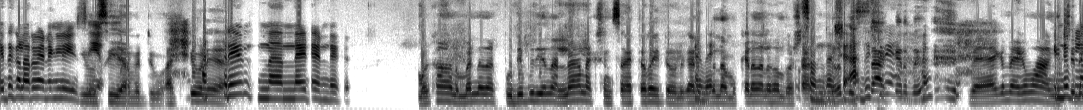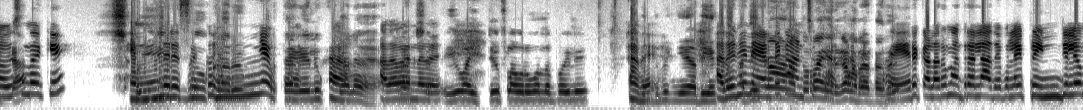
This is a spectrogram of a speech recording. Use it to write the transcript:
ഏത് കളർ വേണമെങ്കിലും യൂസ് ചെയ്യാം. യൂസ് ചെയ്യാൻ പറ്റും. അത്രയും നന്നായിട്ടുണ്ട് നമുക്ക് കാണുമ്പോ തന്നെ പുതിയ പുതിയ നല്ല കളക്ഷൻസ് ഏറ്റ റേറ്റുകൾ കാണുമ്പോ നമുക്ക് തന്നെ നല്ല സന്തോഷമാണ് സന്തോഷം. വേഗം വേഗം വാങ്ങിച്ചെടുക്കാം. ഈ വൈറ്റ് ഫ്ലവർ വന്നപ്പോ അതെ. അത് ഞാൻ നേരത്തെ. വേറെ കളർ മാത്രല്ല അതേപോലെ പ്രിന്റിലും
